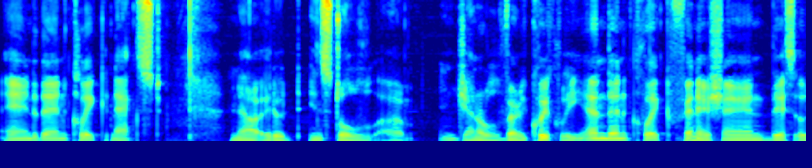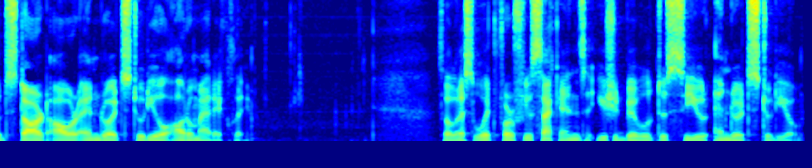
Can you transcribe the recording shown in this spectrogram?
And then click next. Now it would install uh, in general very quickly. And then click finish. And this would start our android studio automatically. So let's wait for a few seconds. You should be able to see your android studio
